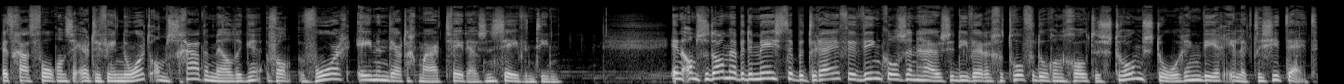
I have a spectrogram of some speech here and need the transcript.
Het gaat volgens RTV Noord om schademeldingen van voor 31 maart 2017. In Amsterdam hebben de meeste bedrijven, winkels en huizen... die werden getroffen door een grote stroomstoring weer elektriciteit.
